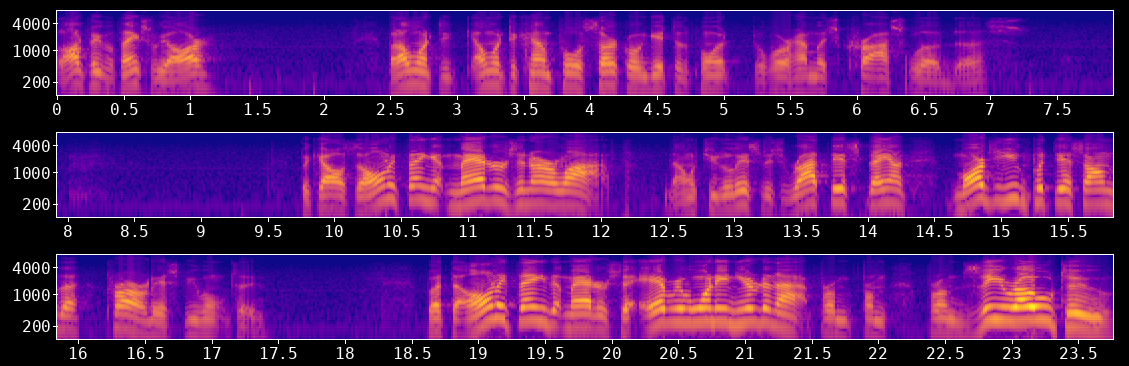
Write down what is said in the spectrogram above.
A lot of people thinks we are. But I want to I want to come full circle and get to the point to where how much Christ loved us. Because the only thing that matters in our life, I want you to listen to write this down. Margie, you can put this on the prayer list if you want to. But the only thing that matters to everyone in here tonight, from, from, from zero to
